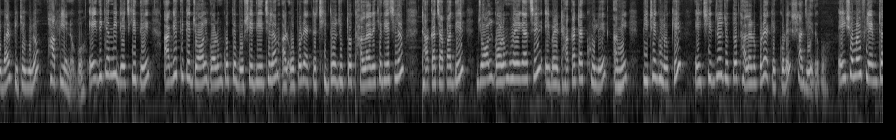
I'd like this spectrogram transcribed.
এবার পিঠেগুলো ভাপিয়ে নেব। এইদিকে আমি ডেচকিতে আগে থেকে জল গরম করতে বসিয়ে দিয়েছিলাম আর ওপরে একটা ছিদ্রযুক্ত থালা রেখে দিয়েছিলাম। ঢাকা চাপা দিয়ে জল গরম হয়ে গেছে, এবার ঢাকাটা খুলে আমি পিঠেগুলোকে এই ছিদ্রযুক্ত থালার উপরে এক এক করে সাজিয়ে দেবো। এই সময় ফ্লেমটা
